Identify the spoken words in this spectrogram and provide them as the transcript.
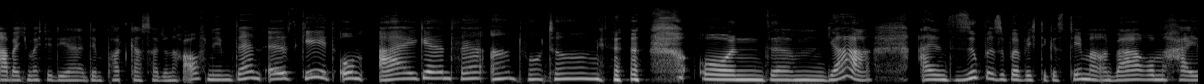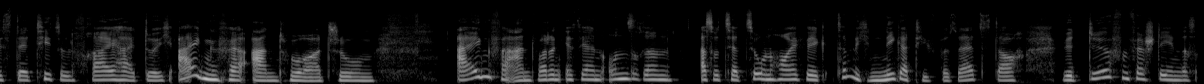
Aber ich möchte dir den Podcast heute noch aufnehmen, denn es geht um Eigenverantwortung. und ähm, ja, ein super, super wichtiges Thema. Und warum heißt der Titel Freiheit durch Eigenverantwortung? Eigenverantwortung ist ja in unseren Assoziation häufig ziemlich negativ besetzt, doch wir dürfen verstehen, dass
